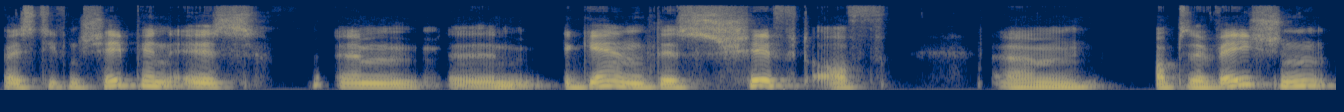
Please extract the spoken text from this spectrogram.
by Steven Shapin, is um, um, again this shift of observation.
